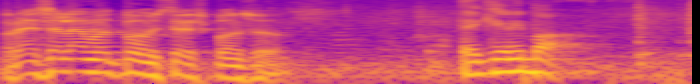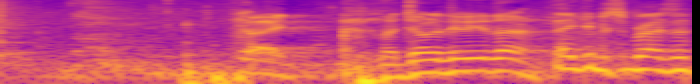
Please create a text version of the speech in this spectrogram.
Maraming salamat po, Mr. Sponsor. Thank you rin po. Right. Majority Leader. Thank you, Mr. President.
